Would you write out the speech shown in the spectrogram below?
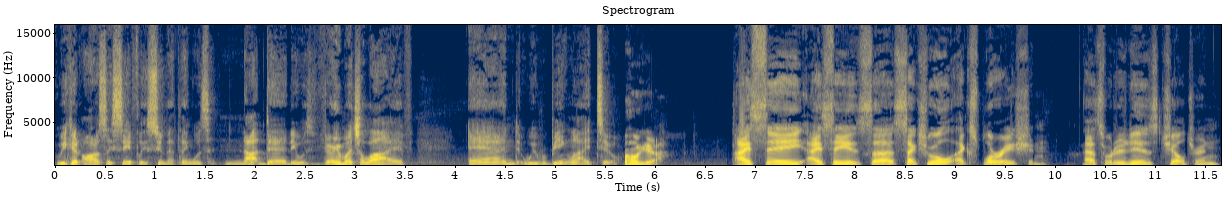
we could honestly safely assume that thing was not dead. It was very much alive, and we were being lied to. Oh yeah. I say I say it's uh, sexual exploration. That's what it is, children.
